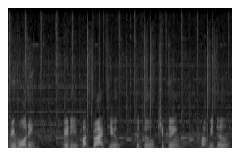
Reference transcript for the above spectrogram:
rewarding, really what drives you to do, keep doing what we do.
